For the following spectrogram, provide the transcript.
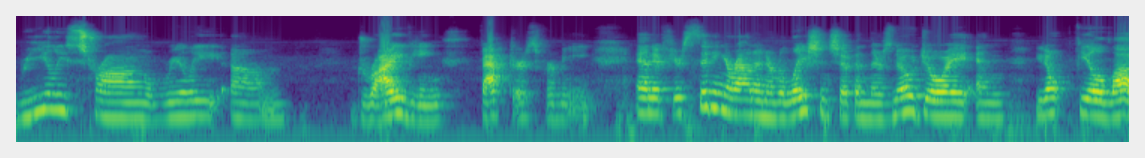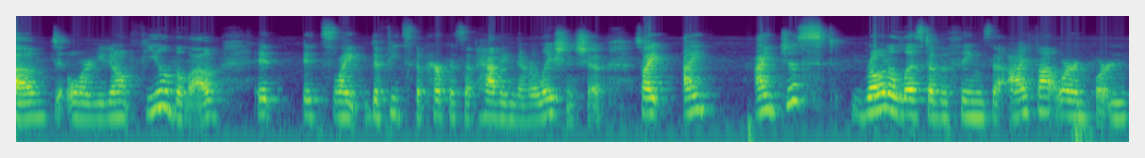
really strong, really um, driving factors for me. And if you're sitting around in a relationship and there's no joy and you don't feel loved or you don't feel the love, it it's like defeats the purpose of having the relationship. So I I I just wrote a list of the things that I thought were important,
